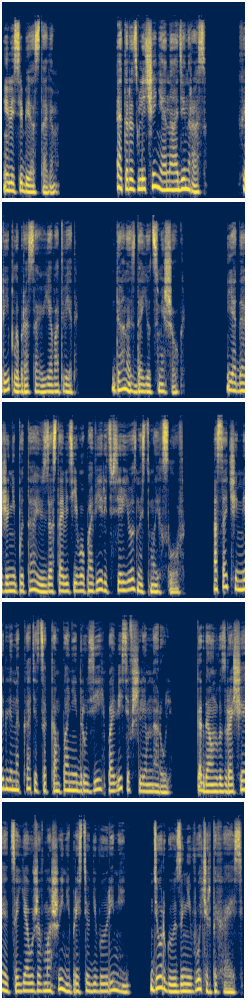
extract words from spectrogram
«Или себе оставим?» Это развлечение на один раз. Хрипло бросаю я в ответ. Дан издает смешок. Я даже не пытаюсь заставить его поверить в серьезность моих слов. Асачи медленно катится к компании друзей, повесив шлем на руль. Когда он возвращается, я уже в машине пристегиваю ремень, дергаю за него, чертыхаясь.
